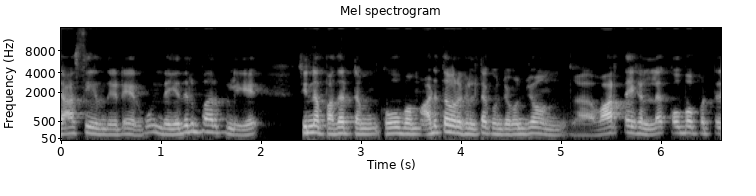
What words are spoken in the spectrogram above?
ஜாஸ்தி இருந்துக்கிட்டே இருக்கும். இந்த எதிர்பார்ப்புலேயே சின்ன பதட்டம் கோபம் அடுத்தவர்கள்ட்ட கொஞ்சம் கொஞ்சம் வார்த்தைகளில் கோபப்பட்டு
